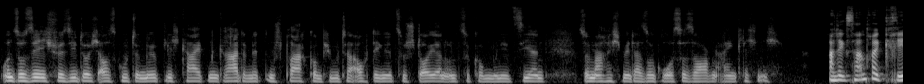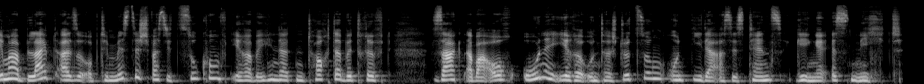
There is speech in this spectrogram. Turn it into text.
Und so sehe ich für sie durchaus gute Möglichkeiten, gerade mit einem Sprachcomputer auch Dinge zu steuern und zu kommunizieren. So mache ich mir da so große Sorgen eigentlich nicht. Alexandra Kremer bleibt also optimistisch, was die Zukunft ihrer behinderten Tochter betrifft, sagt aber auch, ohne ihre Unterstützung und die der Assistenz ginge es nicht.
